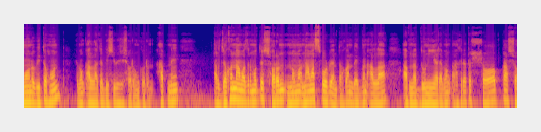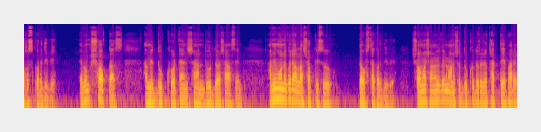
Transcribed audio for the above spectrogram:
মনোবিত হন এবং আল্লাহকে বেশি বেশি স্মরণ করুন। আপনি আর যখন নামাজের মধ্যে স্মরণ নামাজ পড়বেন, তখন দেখবেন আল্লাহ আপনার দুনিয়ার এবং আখেরাতের সব কাজ সহজ করে দিবে এবং সব কাজ। আপনি দুঃখ টেনশান দুর্দশা আছেন, আমি মনে করি আল্লাহ সব কিছু ব্যবস্থা করে দিবে। সময় জন্য মানুষের দুঃখ, দুর্দশা থাকতে পারে,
